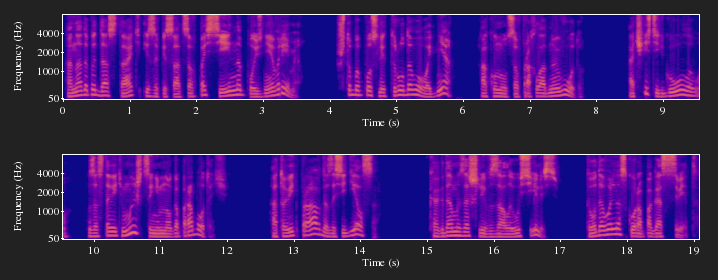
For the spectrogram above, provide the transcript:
А надо бы достать и записаться в бассейн на позднее время, чтобы после трудового дня окунуться в прохладную воду, очистить голову, заставить мышцы немного поработать. А то ведь правда засиделся. Когда мы зашли в зал и уселись, то довольно скоро погас свет.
